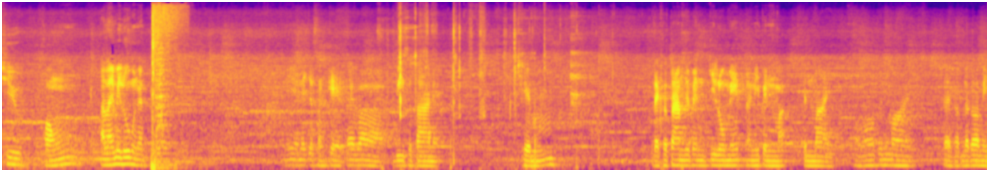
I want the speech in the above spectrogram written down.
ชิลของอะไรไม่รู้เหมือนกัน นี่อันนี้จะสังเกตได้ว่า V Star เนี่ย เข็มแดกสตาร์มจะเป็นกิโลเมตร อันนี้เป็นมะเป็นไมล์อ๋อ เป็นไมล์ใช่ครับ แล้วก็มี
